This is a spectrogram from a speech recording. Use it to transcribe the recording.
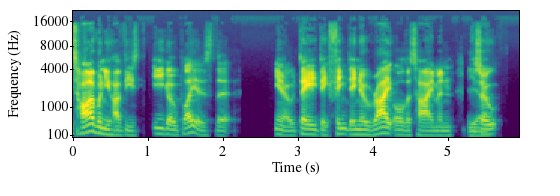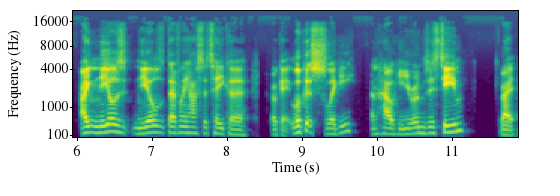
it's hard when you have these ego players that you know they they think they know right all the time, and yeah. So I Neil's Neil definitely has to take a okay look at Sliggy and how he runs his team. Right,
